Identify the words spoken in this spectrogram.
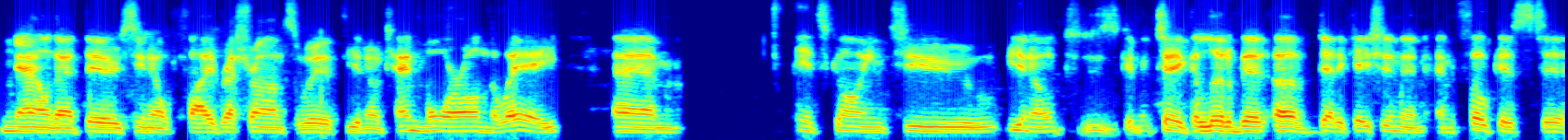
now that there's you know five restaurants with you know ten more on the way, um, it's going to you know it's going to take a little bit of dedication and, and focus to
